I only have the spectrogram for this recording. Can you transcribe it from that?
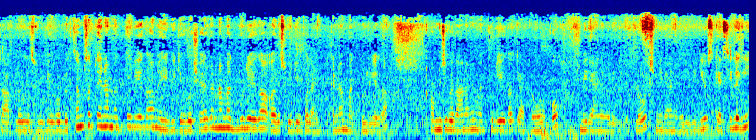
तो आप लोग इस वीडियो को बिग थम्स देना मत भूलिएगा, मेरी वीडियो को शेयर करना मत भूलिएगा, और इस वीडियो को लाइक भी करना मत भूलिएगा। और मुझे बताना भी मत भूलिएगा कि आप लोगों को मेरे आने वाली अपलोड्स मेरे आने वाली वीडियोज़ कैसी लगी।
